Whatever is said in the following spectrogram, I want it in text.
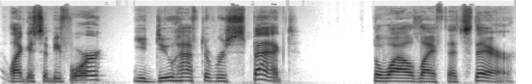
Like I said before, you do have to respect the wildlife that's there.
